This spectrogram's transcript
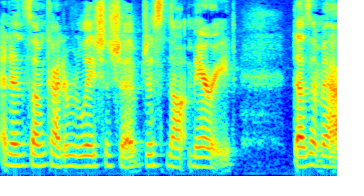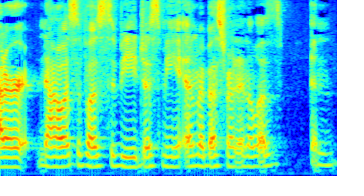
and in some kind of relationship, just not married. Doesn't matter. Now it's supposed to be just me and my best friend and a les and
